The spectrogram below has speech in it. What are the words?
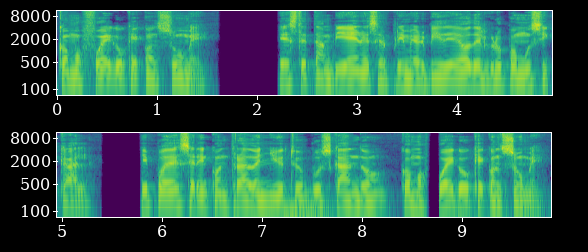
Como Fuego que Consume, Este también es el primer video del grupo musical y puede ser encontrado en YouTube buscando como Fuego que Consume.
